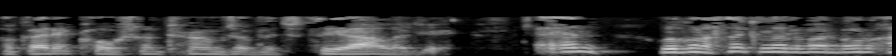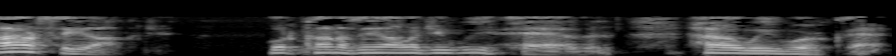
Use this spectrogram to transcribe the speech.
look at it closer in terms of its theology. And we're going to think a little bit about our theology, what kind of theology we have and how we work that.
